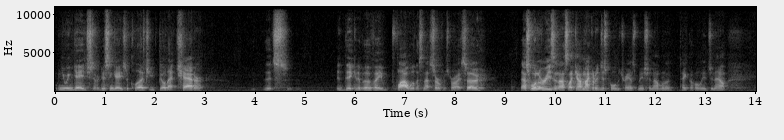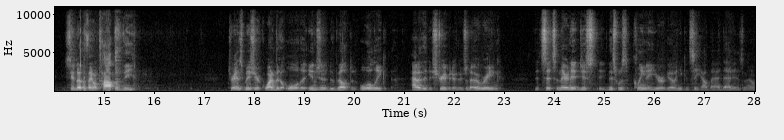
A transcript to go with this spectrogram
when you engage or disengage the clutch, you feel that chatter that's indicative of a flywheel that's not surfaced right. So that's one of the reasons I was like, I'm not going to just pull the transmission. I'm going to take the whole engine out. See another thing on top of the transmission, quite a bit of oil. The engine developed an oil leak out of the distributor. There's an O-ring that sits in there, and it just this was clean a year ago, and you can see how bad that is now.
